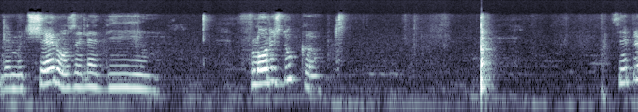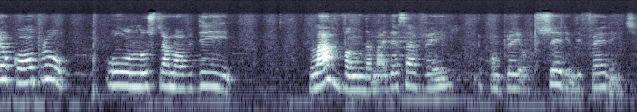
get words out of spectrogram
Ele é muito cheiroso, ele é de Flores do Campo. Sempre eu compro o lustramóvel de lavanda, mas dessa vez eu comprei outro cheirinho diferente.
